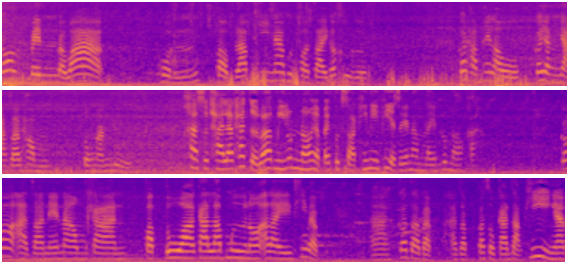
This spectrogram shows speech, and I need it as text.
ก็เป็นแบบว่าผลตตอบรับที่น่าพึงพอใจก็คือ ก็ทำให้เราก็ยังอยากจะทำตรงนั้นอยู่ ค่ะสุดท้ายแล้วถ้าเกิดว่ามีรุ่นน้องอยากไปฝึกสอนที่นี่พี่อยากจะแนะนำอะไรรุ่นน้องคะก็อาจจะแนะนำการปรับตัวการรับมือเนาะอะไรที่แบบ อ่าก็จะแบบอาจจะประสบการณ์จากพี่อย่างเงี้ย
